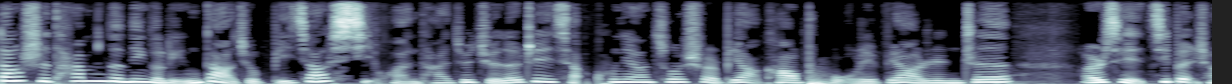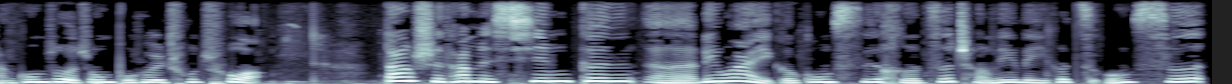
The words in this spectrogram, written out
当时他们的那个领导就比较喜欢他，就觉得这小姑娘做事儿比较靠谱，也比较认真，而且基本上工作中不会出错。当时他们新跟呃另外一个公司合资成立了一个子公司，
